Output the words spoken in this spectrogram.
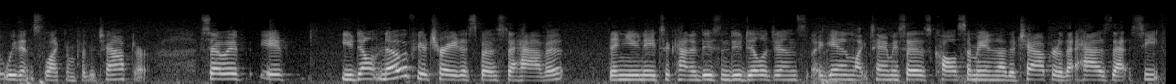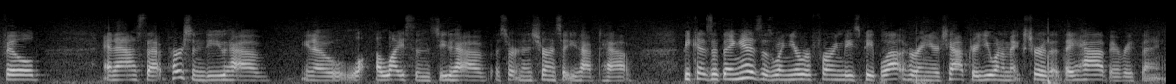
we didn't select him for the chapter. So if if you don't know if your trade is supposed to have it, then you need to kind of do some due diligence. Again, like Tammy says, call somebody in another chapter that has that seat filled and ask that person, do you have, you know, a license? Do you have a certain insurance that you have to have? Because the thing is, is when you're referring these people out who are in your chapter, you want to make sure that they have everything.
